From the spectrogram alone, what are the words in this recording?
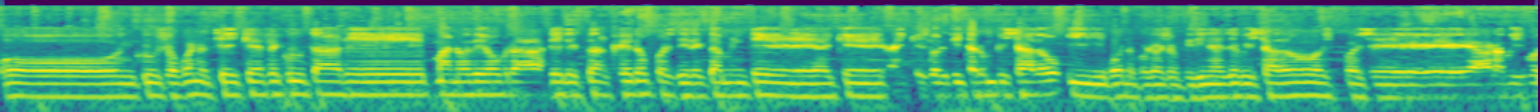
o incluso, bueno, si hay que reclutar eh, mano de obra del extranjero, pues directamente hay que, hay que solicitar un visado y, bueno, pues las oficinas de visados, pues eh, ahora mismo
